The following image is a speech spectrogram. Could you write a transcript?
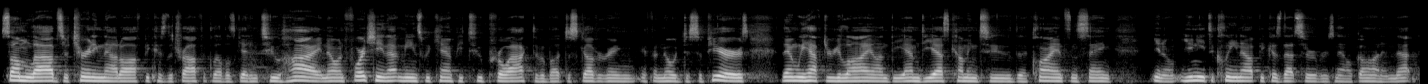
some labs are turning that off because the traffic level is getting too high. Now, unfortunately, that means we can't be too proactive about discovering if a node disappears. Then we have to rely on the MDS coming to the clients and saying, you know, you need to clean up because that server is now gone, and that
